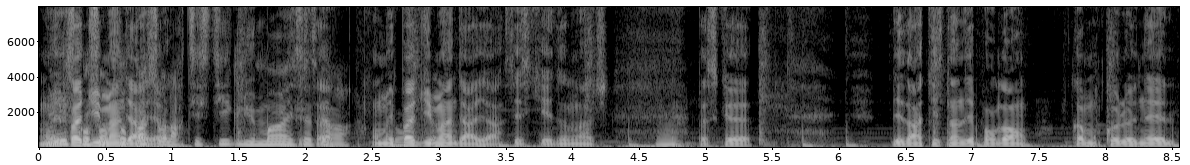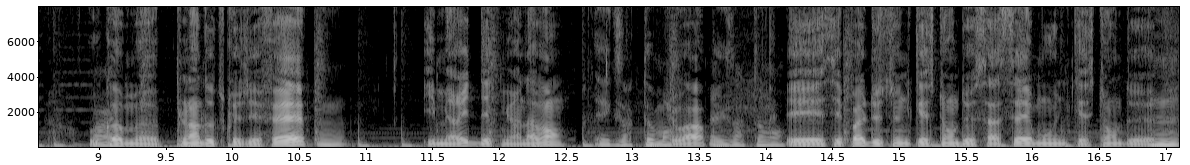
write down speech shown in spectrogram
On mais met ils pas se concentrent pas derrière. sur l'artistique, l'humain, C'est etc. ça. On met Donc, pas d'humain derrière, c'est ce qui est dommage. Mhm. Parce que des artistes indépendants comme Colonel ou Ouais. comme euh, plein d'autres que j'ai fait, Mhm. ils méritent d'être mis en avant. Exactement. Tu vois Exactement. Et c'est pas juste une question de SACEM ou une question de, Mhm.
